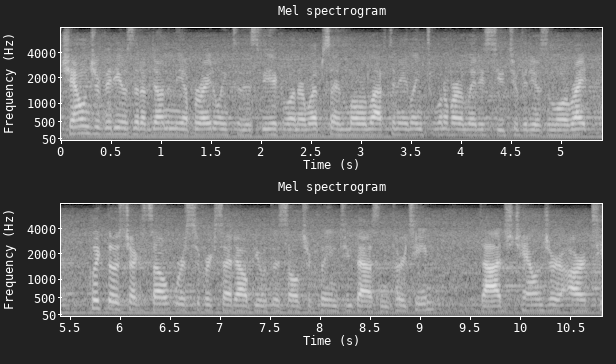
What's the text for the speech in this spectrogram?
Challenger videos that I've done in the upper right, a link to this vehicle on our website in the lower left, and a link to one of our latest YouTube videos in the lower right. Click those, check us out. We're super excited to help you with this ultra clean 2013 Dodge Challenger RT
